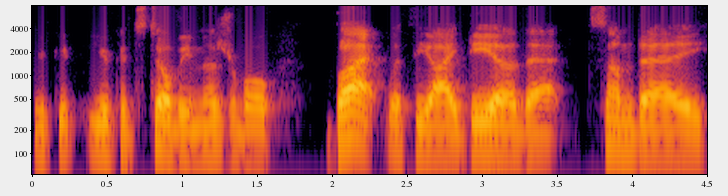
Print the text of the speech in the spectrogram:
you could you could still be miserable, but with the idea that someday,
